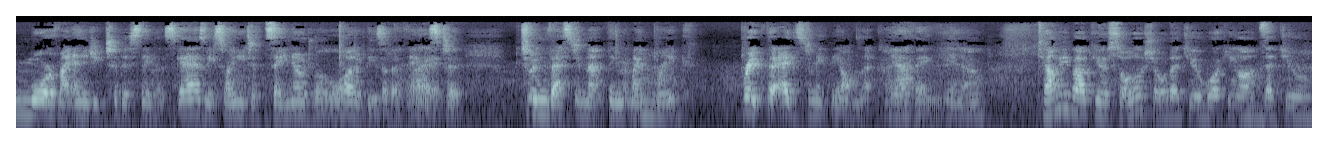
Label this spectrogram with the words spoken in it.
more of my energy to this thing that scares me, so I need to say no to a lot of these other things Right. to to invest in that thing that might Mm. break break the eggs to make the omelet kind Yeah. of thing, you know. Tell me about your solo show that you're working on. That you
